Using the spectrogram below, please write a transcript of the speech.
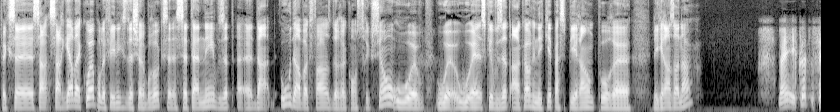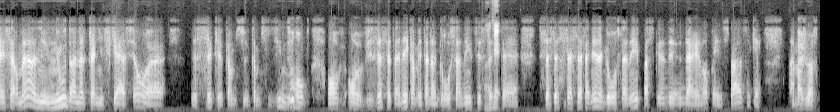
Fait que ça, regarde à quoi pour le Phoenix de Sherbrooke cette année? Vous êtes dans, où dans votre phase de reconstruction ou, ou, est-ce que vous êtes encore une équipe aspirante pour les grands honneurs? Ben, écoute, sincèrement, nous, dans notre planification, de cycle, comme tu, comme tu dis. Nous, on, on, visait cette année comme étant notre grosse année. Tu sais, C'était cette année notre grosse année parce que une des raisons principales, c'est que la majorité,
